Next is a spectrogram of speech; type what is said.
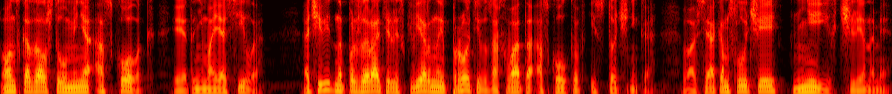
Он сказал, что у меня осколок, и это не моя сила. Очевидно, пожиратели скверны против захвата осколков источника. Во всяком случае, не их членами.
